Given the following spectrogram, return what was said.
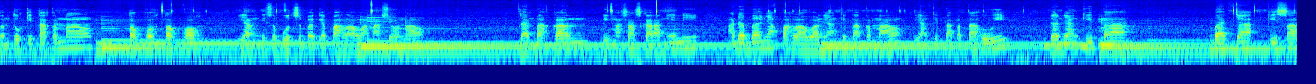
tentu kita kenal tokoh-tokoh yang disebut sebagai pahlawan nasional, dan bahkan di masa sekarang ini ada banyak pahlawan yang kita kenal, yang kita ketahui, dan yang kita baca kisah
